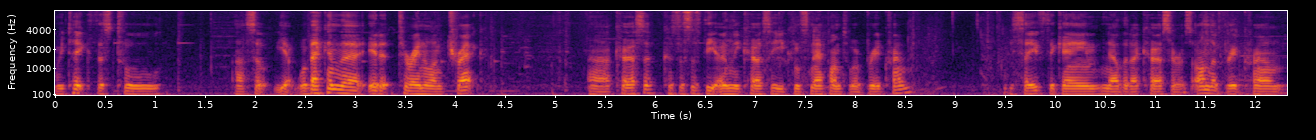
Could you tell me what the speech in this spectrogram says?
we take this tool. Uh, so yeah, we're back in the edit terrain along track uh, cursor because this is the only cursor you can snap onto a breadcrumb. We save the game now that our cursor is on the breadcrumb.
